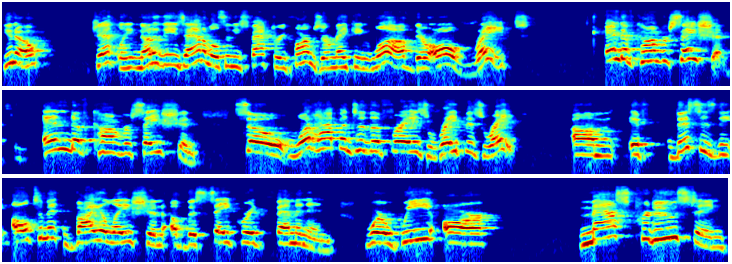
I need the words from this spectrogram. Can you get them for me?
you know, gently, none of these animals in these factory farms are making love. They're all raped. End of conversation. End of conversation. So, what happened to the phrase rape is rape? Um, if this is the ultimate violation of the sacred feminine, where we are mass producing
